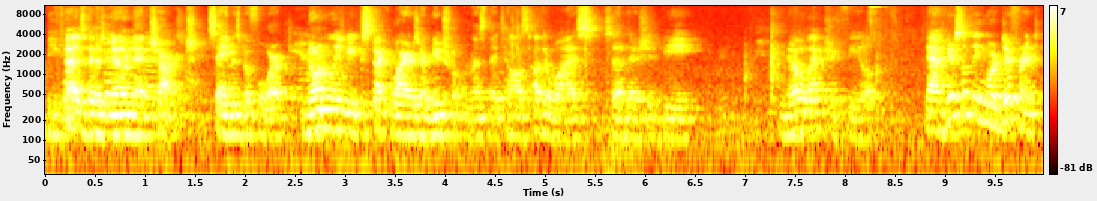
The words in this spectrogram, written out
Because there's no net charge. same as before. Normally, we expect wires are neutral unless they tell us otherwise, so there should be no electric field. Now, here's something more different.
